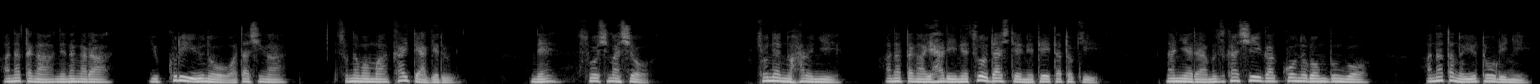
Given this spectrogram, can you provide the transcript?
あなたが寝ながら、ゆっくり言うのを私が、そのまま書いてあげる。ね、そうしましょう。去年の春に、あなたがやはり熱を出して寝ていたとき、何やら難しい学校の論文を、あなたの言う通りに、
